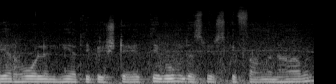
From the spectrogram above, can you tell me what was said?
Wir holen hier die Bestätigung, dass wir es gefangen haben.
